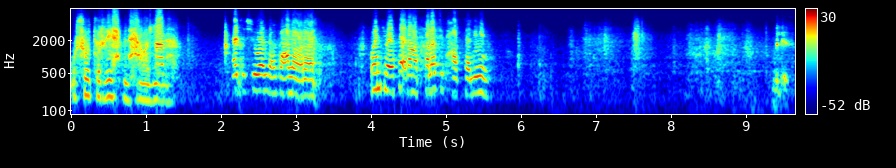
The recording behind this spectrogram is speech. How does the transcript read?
وصوت الريح من حوالينا. هاتي شوال وتعالى ورايا وانت وفاء لما تخلصي تحصلين. بالإذن.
